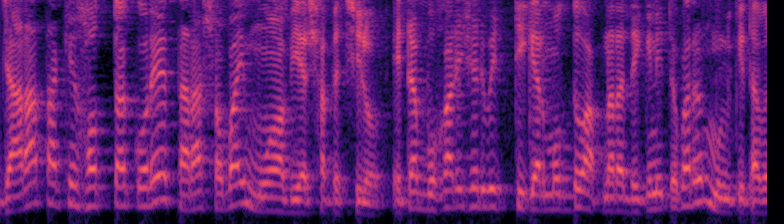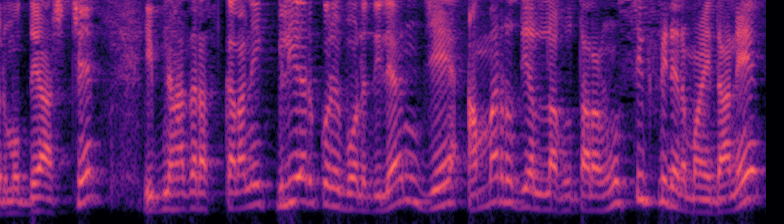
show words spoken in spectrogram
যারা তাকে হত্যা করে, তারা সবাই মুয়াবিয়ার সাথে ছিল। এটা বুখারি শরীফের টিকার মধ্যেও আপনারা দেখে নিতে পারেন, মূল কিতাবের মধ্যে আসছে। ইবনে হাজার আসকালানি ক্লিয়ার করে বলে দিলেন যে, আম্মার রদি আল্লাহ তালানহু সিফিনের ময়দানে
